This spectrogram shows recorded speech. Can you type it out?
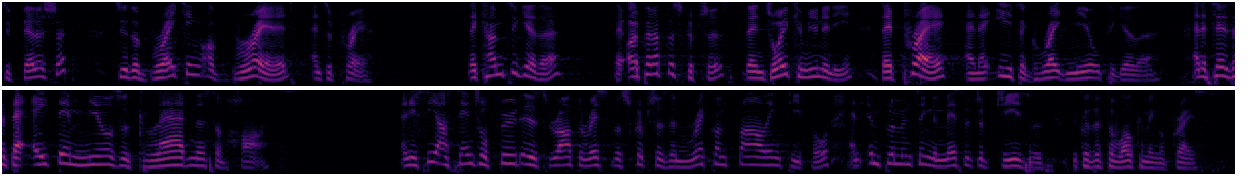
to fellowship, to the breaking of bread, and to prayer. They come together they open up the scriptures, they enjoy community, they pray, and they eat a great meal together. And it says that they ate their meals with gladness of heart. And you see how central food is throughout the rest of the scriptures in reconciling people and implementing the message of Jesus because it's a welcoming of grace.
